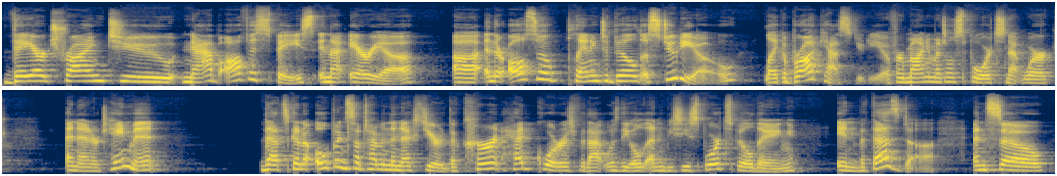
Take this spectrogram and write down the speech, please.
they are trying to nab office space in that area. Uh, and they're also planning to build a studio, like a broadcast studio for Monumental Sports Network and Entertainment, that's going to open sometime in the next year. The current headquarters for that was the old NBC Sports building in Bethesda. And so,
